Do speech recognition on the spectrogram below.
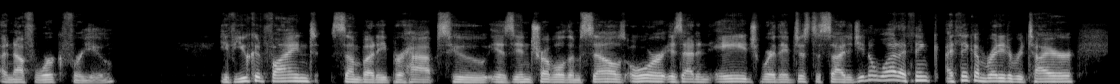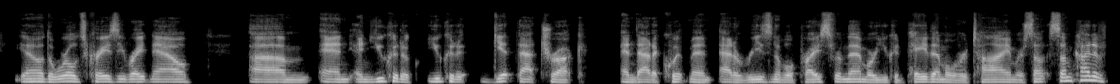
enough work for you if you could find somebody perhaps who is in trouble themselves or is at an age where they've just decided you know what? I think i think i'm ready to retire. You know the world's crazy right now. Um and and you could you could get that truck and that equipment at a reasonable price from them or you could pay them over time or some some kind of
